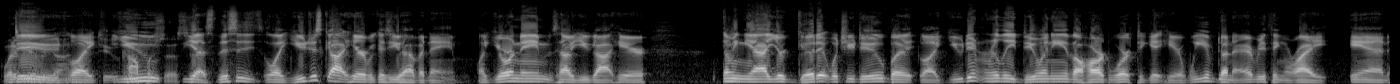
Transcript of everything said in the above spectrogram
What have you dude done like to you this? yes this is like you just got here because you have a name like your name is how you got here I mean, yeah, you're good at what you do, but like you didn't really do any of the hard work to get here. We have done everything right, and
